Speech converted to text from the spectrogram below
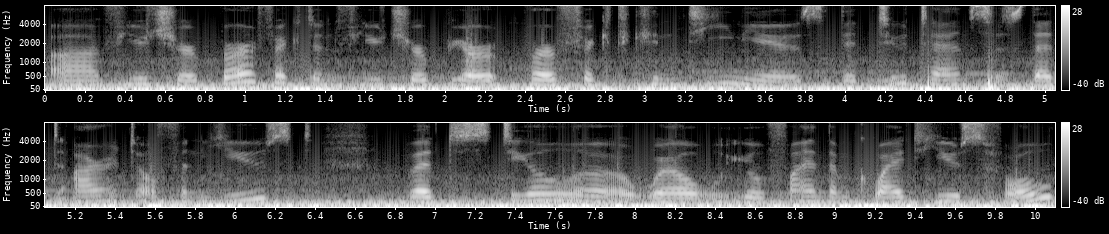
uh, future perfect and future perfect continuous, the two tenses that aren't often used, but still, uh, well, you'll find them quite useful.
